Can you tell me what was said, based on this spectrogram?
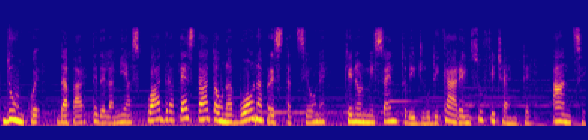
Dunque, da parte della mia squadra che è stata una buona prestazione, che non mi sento di giudicare insufficiente, anzi.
